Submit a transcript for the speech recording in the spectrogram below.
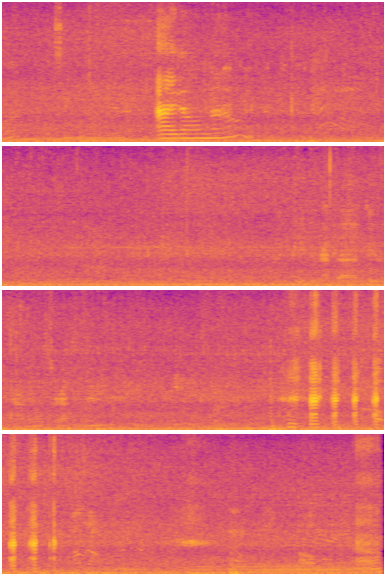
What? What's he going to do? I don't know. He forgot to do the tire strap, maybe? Oh, oh.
